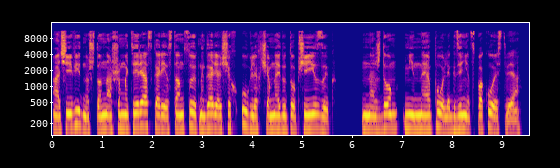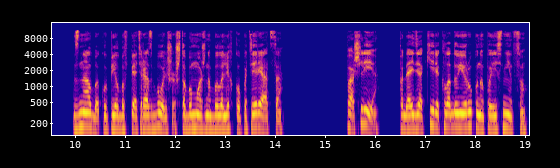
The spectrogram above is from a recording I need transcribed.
Очевидно, что наши матеря скорее станцуют на горящих углях, чем найдут общий язык. Наш дом — минное поле, где нет спокойствия. Знал бы, купил бы в пять раз больше, чтобы можно было легко потеряться. «Пошли!» Подойдя к Кире, кладу ей руку на поясницу.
